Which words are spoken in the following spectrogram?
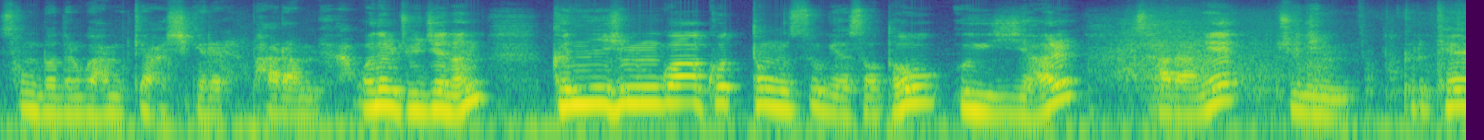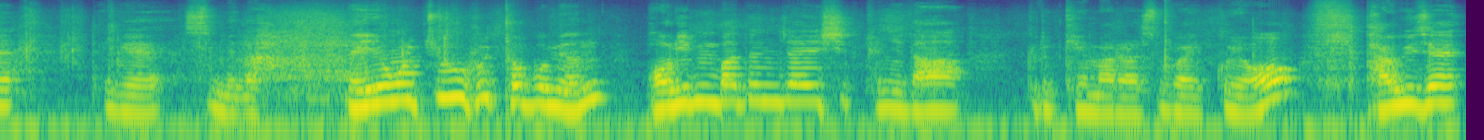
성도들과 함께 하시기를 바랍니다. 오늘 주제는 근심과 고통 속에서 더욱 의지할 사랑의 주님. 그렇게 되겠습니다. 내용을 쭉 훑어보면 버림받은 자의 시편이다. 그렇게 말할 수가 있고요. 다윗의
